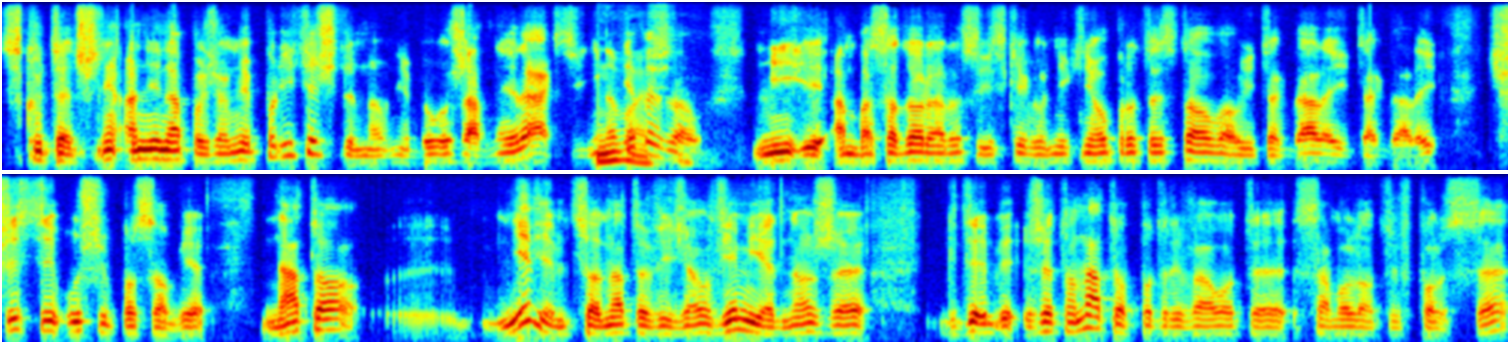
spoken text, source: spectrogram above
skutecznie, ani na poziomie politycznym. No, nie było żadnej reakcji. Nikt no nie wezwał mi y, ambasadora rosyjskiego, nikt nie oprotestował i tak dalej, i tak dalej. Wszyscy uszy po sobie. Na to y, nie wiem, co na to wiedział. Wiem jedno, że gdyby, że to NATO podrywało te samoloty w Polsce,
